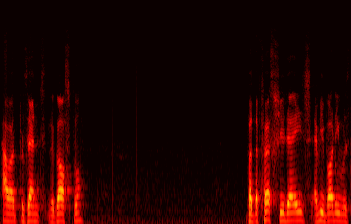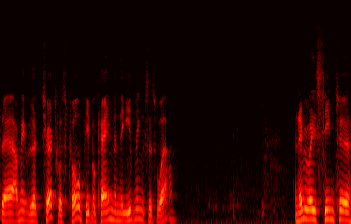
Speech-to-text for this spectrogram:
how I'd present the gospel. But the first few days, everybody was there. I mean, the church was full. People came in the evenings as well. And everybody seemed to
